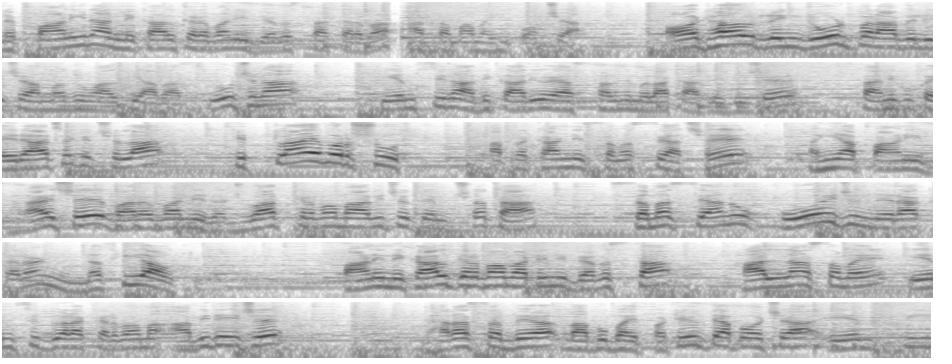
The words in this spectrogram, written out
અને પાણીના નિકાલ કરવાની વ્યવસ્થા કરવા આ તમામ અહીં પહોંચ્યા. ઓઢવ રિંગ રોડ પર આવેલી છે આ મધુમાલતી આવાસ યોજના. એએમસીના અધિકારીઓએ આ સ્થળની મુલાકાત લીધી છે. સ્થાનિકો કહી રહ્યા છે કે છેલ્લા કેટલાય વર્ષોથી આ પ્રકારની સમસ્યા છે. અહીંયા પાણી ભરાય છે. વારંવારની રજૂઆત કરવામાં આવી છે તેમ છતાં સમસ્યાનું કોઈ જ નિરાકરણ નથી આવતું. પાણી નિકાલ કરવા માટેની વ્યવસ્થા હાલના સમયે એએમસી દ્વારા કરવામાં આવી રહી છે. ધારાસભ્ય બાબુભાઈ પટેલ ત્યાં પહોંચ્યા. એએમસી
